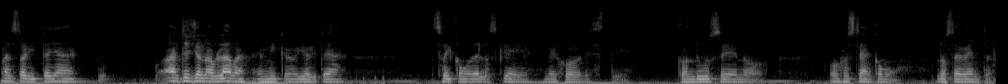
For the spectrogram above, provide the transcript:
Hasta ahorita ya, antes yo no hablaba en micro y ahorita ya soy como de los que mejor este, conducen o, o hostean como los eventos.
